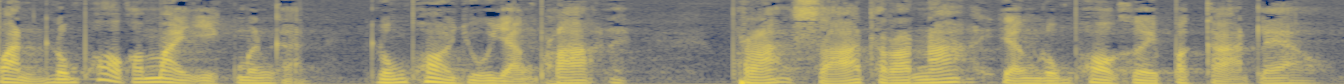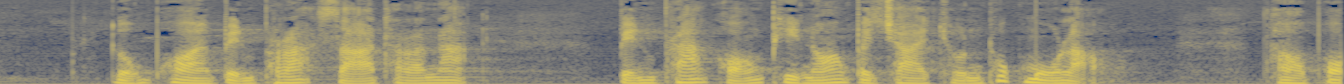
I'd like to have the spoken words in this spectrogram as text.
ปั้นหลวงพ่อก็ไม่อีกเหมือนกันหลวงพ่ออยู่อย่างพระพระสาธารณะอย่างหลวงพ่อเคยประกาศแล้ว หลวงพ่อเป็นพระสาธารณะ เป็นพระของพี่น้องประชาชนทุกหมู่เหล่าถ้าพอ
